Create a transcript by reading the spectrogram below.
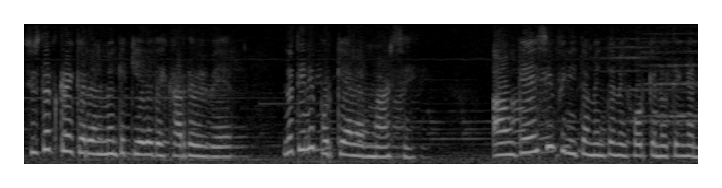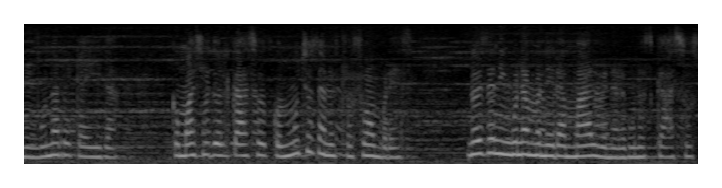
Si usted cree que realmente quiere dejar de beber, no tiene por qué alarmarse. Aunque es infinitamente mejor que no tenga ninguna recaída, como ha sido el caso con muchos de nuestros hombres, no es de ninguna manera malo en algunos casos.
